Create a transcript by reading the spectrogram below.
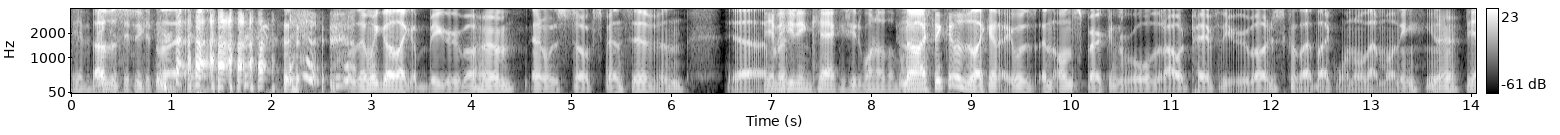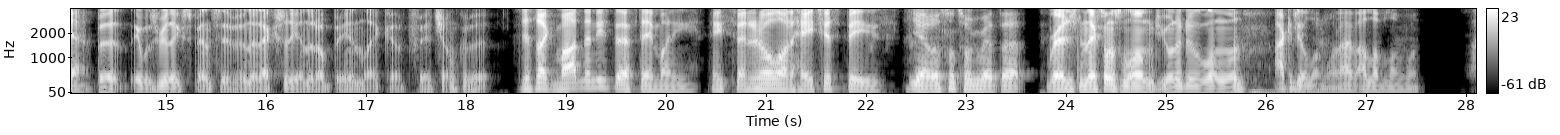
Yeah, that was a sip, sick sip, night. Well, then we got like a big Uber home, and it was so expensive, and yeah. Yeah, but you didn't care because you'd won all the money. No, I think it was like an it was an unspoken rule that I would pay for the Uber just because I'd like won all that money, you know. Yeah. But it was really expensive, and it actually ended up being like a fair chunk of it. Just like Martin and his birthday money. He spent it all on HSPs. Yeah, let's not talk about that. Reg, the next one's long. Do you want to do the long one? I could do a long one. I, I love a long one.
